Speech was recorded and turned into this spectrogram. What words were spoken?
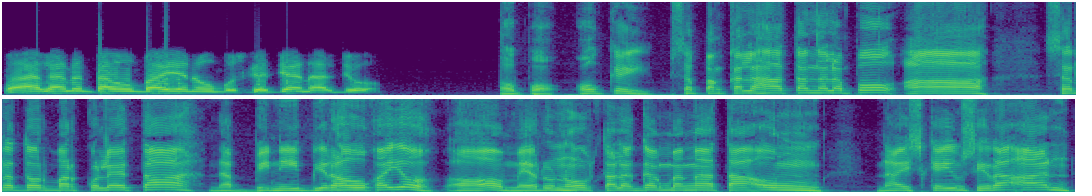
Bahala ng taong bayan o umusga dyan, Aljo. Opo. Okay. Sa pangkalahatan na lang po, ah, Senator Marcoleta, na binibira ho kayo. Oo, meron ho talagang mga taong nais kayong siraan.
